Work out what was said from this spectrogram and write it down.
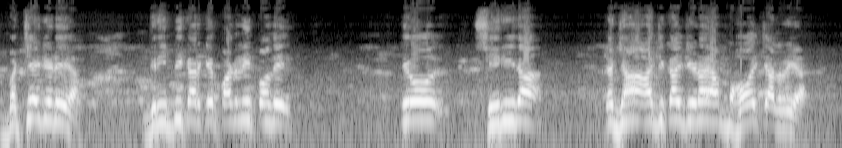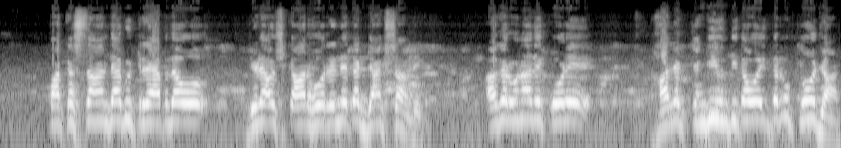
ਬੱਚੇ ਜਿਹੜੇ ਆ, ਗਰੀਬੀ ਕਰਕੇ ਪੜ੍ਹ ਨਹੀਂ ਪਾਉਂਦੇ। ਤੇ ਉਹ ਸੀਰੀ ਦਾ ਤੇ ਜਾਂ ਅੱਜ ਕੱਲ ਜਿਹੜਾ ਆ ਮਾਹੌਲ ਚੱਲ ਰਿਹਾ। ਪਾਕਿਸਤਾਨ ਦਾ ਵੀ ਟਰੈਪ ਦਾ ਉਹ ਜਿਹੜਾ ਉਹ ਸ਼ਿਕਾਰ ਹੋ ਰਹੇ ਨੇ ਤਾਂ ਗੈਂਗਸਟਰਾਂ ਦੇ। ਅਗਰ ਉਹਨਾਂ ਦੇ ਕੋਲੇ ਹਾਲਤ ਚੰਗੀ ਹੁੰਦੀ ਤਾਂ ਉਹ ਇੱਧਰ ਨੂੰ ਕਿਉਂ ਜਾਣ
